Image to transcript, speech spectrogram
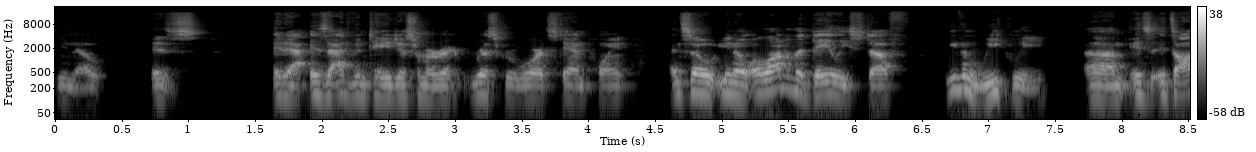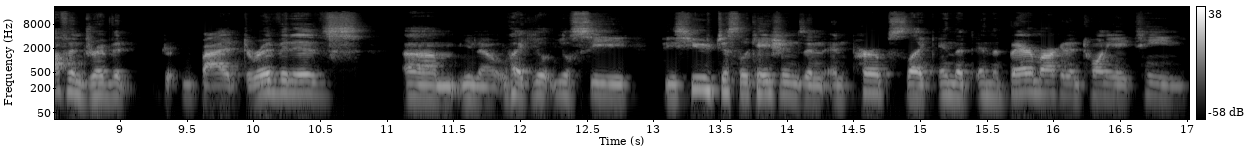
you know is it is advantageous from a risk reward standpoint. And so, you know, a lot of the daily stuff, even weekly, um, is it's often driven by derivatives. Um, you know, like you'll you'll see these huge dislocations and, and perps like in the in the bear market in 2018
